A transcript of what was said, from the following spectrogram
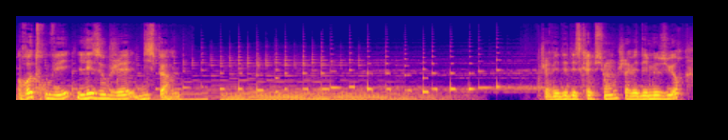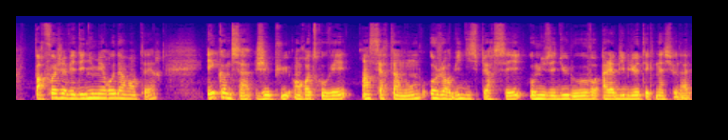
Retrouver les objets disparus. J'avais des descriptions, j'avais des mesures, parfois j'avais des numéros d'inventaire, et comme ça, j'ai pu en retrouver un certain nombre aujourd'hui dispersés au musée du Louvre, à la Bibliothèque nationale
